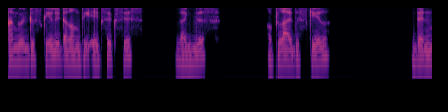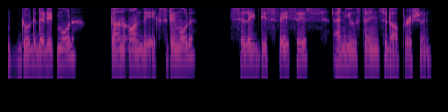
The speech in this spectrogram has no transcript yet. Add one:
I'm going to scale it along the x-axis like this. Apply the scale. Then go to the edit mode. Turn on the X-ray mode. Select these faces and use the inset operation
